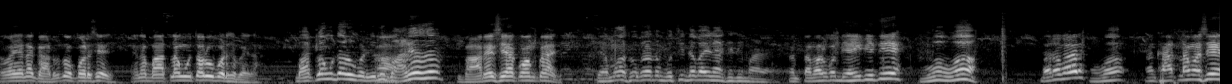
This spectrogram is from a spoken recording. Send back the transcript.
હવે એના ગાડું તો પડશે જ. એના બાટલામાં ઉતારવું પડશે પહેલા. બાટલા ઉતારવું પડશે? એટલું ભારે છે? ભારે છે આ કામકાજ. તેમાં છોકરા તો બુચી દબાઈ નાખી હતી મારે. અને તમારું કોઈ બેહી ગઈ હતી? હો હો. બરોબર? હો. અને ખાટલામાં છે?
